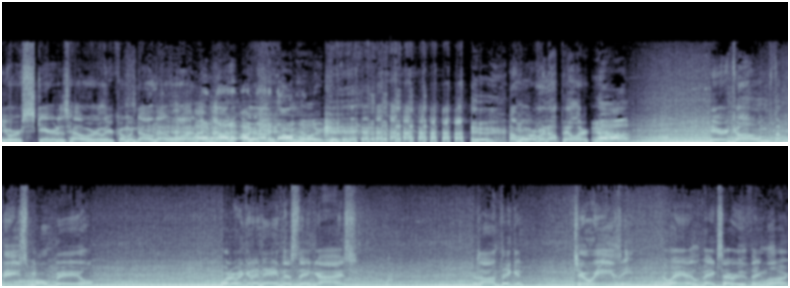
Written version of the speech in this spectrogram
You were scared as hell earlier coming down that I one. am not a, I'm not a downhiller, dude. I'm more of an uphiller. Yeah. Here comes the Beast Mobile. What are we gonna name this this thing, guys. Because I'm thinking too easy, the way it makes everything look.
